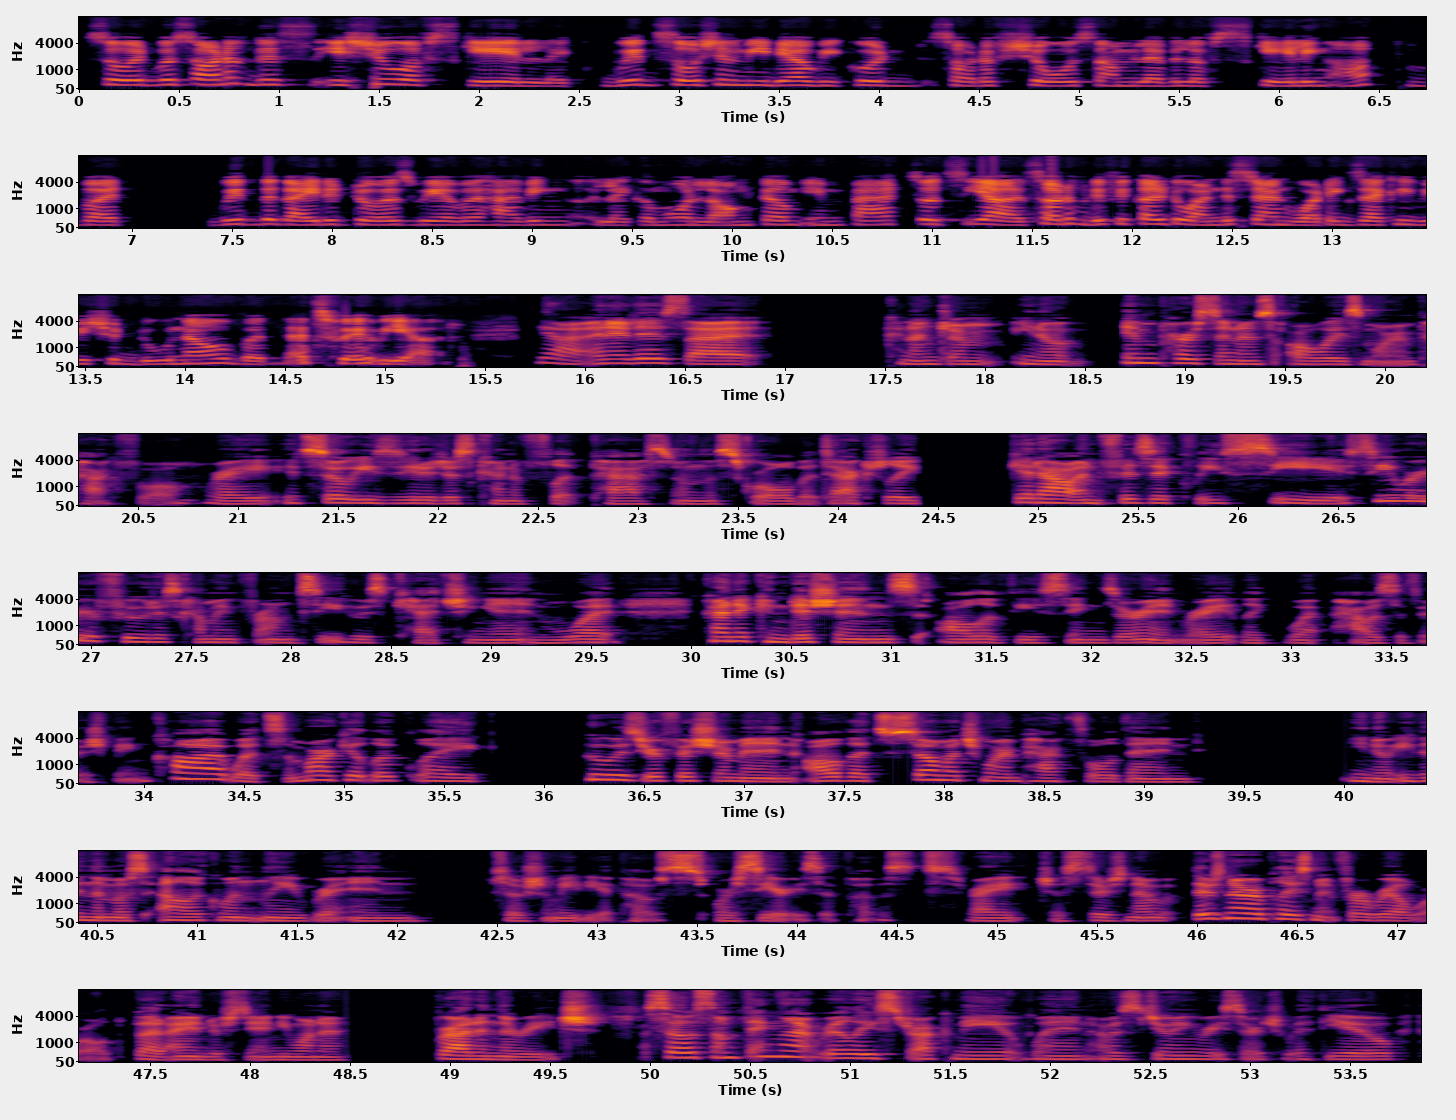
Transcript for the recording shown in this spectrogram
So it was sort of this issue of scale. Like with social media we could sort of show some level of scaling up but with the guided tours we were having like a more long term impact. So it's yeah it's sort of difficult to understand what exactly we should do now but that's where we are. Yeah and it is that conundrum you know in person is always more impactful right? It's so easy to just kind of flip past on the scroll but to actually get out and physically see see where your food is coming from see who's catching it and what kind of conditions all of these things are in right? Like what how's the fish being caught? What's the market look like who is your fisherman, all that's so much more impactful than, you know, even the most eloquently written social media posts or series of posts, right? Just there's no there's no replacement for real world, but I understand you want to broaden the reach. So something that really struck me when I was doing research with you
